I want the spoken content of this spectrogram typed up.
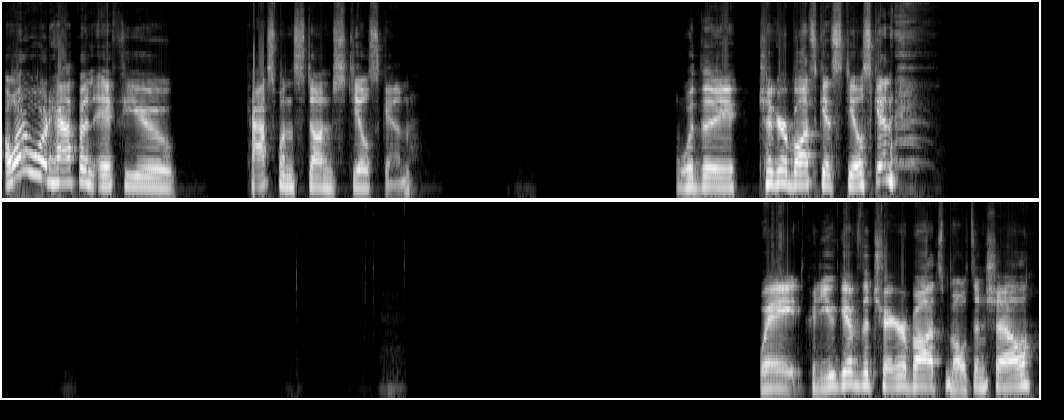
I wonder what would happen if you cast when stunned steel skin. Would the trigger bots get steel skin? Wait, could you give the trigger bots molten shell?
